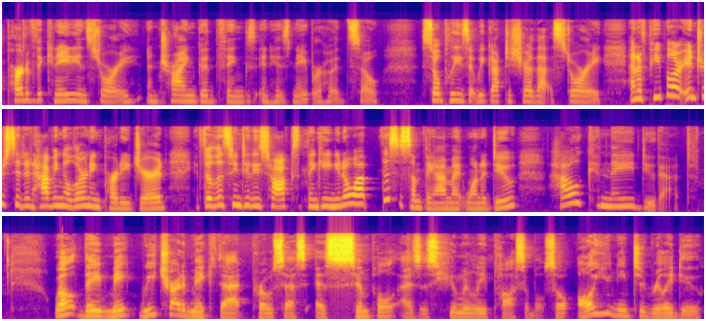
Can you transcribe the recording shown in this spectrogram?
a part of the Canadian story and trying good things in his neighborhood. So, so pleased that we got to share that story. And if people are interested in having a learning party, Jared, if they're listening to these talks and thinking, you know what, this is something I might want to do, how can they do that? Well, they make we try to make that process as simple as is humanly possible. So all you need to really do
